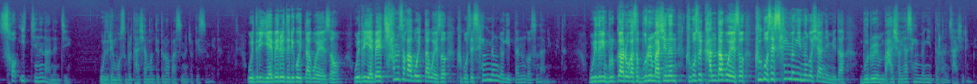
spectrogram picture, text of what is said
서 있지는 않은지 우리들의 모습을 다시 한번 되돌아봤으면 좋겠습니다. 우리들이 예배를 드리고 있다고 해서 우리들이 예배에 참석하고 있다고 해서 그곳에 생명력이 있다는 것은 아닙니다. 우리들이 물가로 가서 물을 마시는 그곳을 간다고 해서 그곳에 생명이 있는 것이 아닙니다. 물을 마셔야 생명이 있다는 사실입니다.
